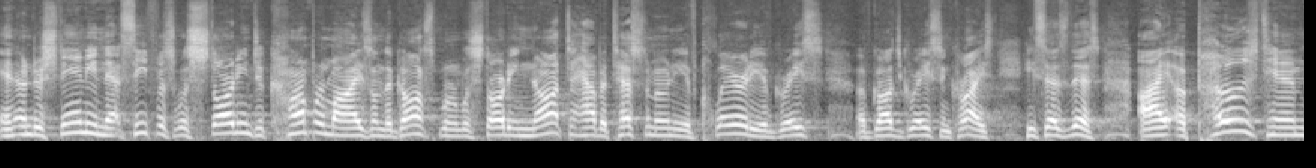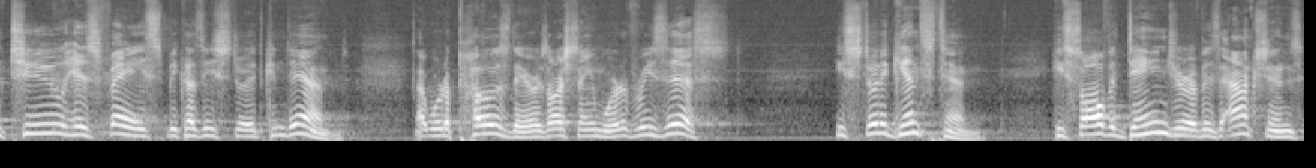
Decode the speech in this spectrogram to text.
and understanding that Cephas was starting to compromise on the gospel and was starting not to have a testimony of clarity of grace, of God's grace in Christ, he says this I opposed him to his face because he stood condemned. That word oppose there is our same word of resist. He stood against him. He saw the danger of his actions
